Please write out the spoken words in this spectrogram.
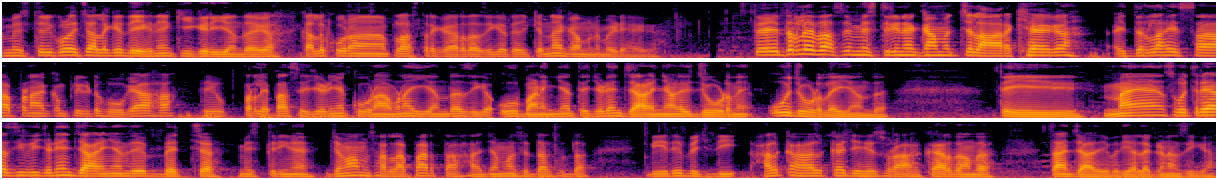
ਤੇ ਮਿਸਤਰੀ ਕੋਲੇ ਚੱਲ ਕੇ ਦੇਖਦੇ ਆ ਕੀ ਕਰੀ ਜਾਂਦਾ ਹੈਗਾ। ਕੱਲ ਕੋਰਾਂ ਪਲਾਸਟਰ ਕਰਦਾ ਸੀਗਾ ਤੇ ਅੱਜ ਕਿੰਨਾ ਕੰਮ ਨਿਬੜਿਆ ਹੈਗਾ। ਤੇ ਇਧਰਲੇ ਪਾਸੇ ਮਿਸਤਰੀ ਨੇ ਕੰਮ ਚਲਾ ਰੱਖਿਆ ਹੈਗਾ। ਇਧਰਲਾ ਹਿੱਸਾ ਆਪਣਾ ਕੰਪਲੀਟ ਹੋ ਗਿਆ ਆਹ ਤੇ ਉੱਪਰਲੇ ਪਾਸੇ ਜਿਹੜੀਆਂ ਕੋਰਾਂ ਬਣਾਈ ਜਾਂਦਾ ਸੀਗਾ, ਉਹ ਬਣ ਗਈਆਂ ਤੇ ਜਿਹੜੇ ਜਾਲੀਆਂ ਵਾਲੇ ਜੋੜ ਨੇ, ਉਹ ਜੋੜ ਲਈ ਜਾਂਦਾ। ਤੇ ਮੈਂ ਸੋਚ ਰਿਹਾ ਸੀ ਵੀ ਜਿਹੜੀਆਂ ਜਾਲੀਆਂ ਦੇ ਵਿੱਚ ਮਿਸਤਰੀ ਨੇ ਜਮਾ ਮਸਾਲਾ ਭਰਤਾ ਹਾ ਜਮਾ ਸਿੱਧਾ ਸਿੱਧਾ ਵੀ ਇਹਦੇ ਵਿੱਚ ਦੀ ਹਲਕਾ ਹਲਕਾ ਜਿਹੇ ਸੁਰਾਖ ਕਰ ਦਿੰਦਾ ਤਾਂ ਜ਼ਿਆਦਾ ਵਧੀਆ ਲੱਗਣਾ ਸੀਗਾ।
